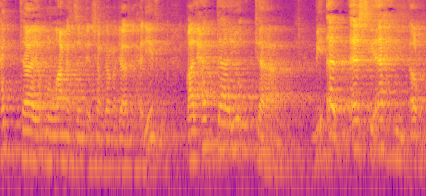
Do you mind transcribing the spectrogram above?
حتى يقول الله عز وجل كما جاء في الحديث قال حتى يؤتى بأبأس أهل الأرض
